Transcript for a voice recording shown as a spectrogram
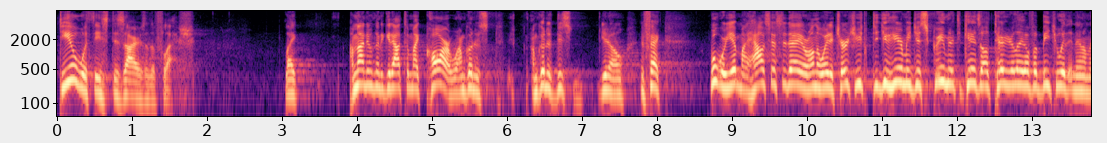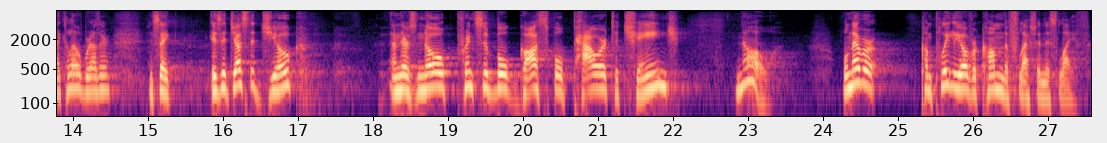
deal with these desires of the flesh? Like, I'm not even going to get out to my car where I'm going to I'm going to just, you know, in fact, what were you at my house yesterday or on the way to church? You, did you hear me just screaming at the kids? I'll tear your leg off, I'll beat you with it. And then I'm like, hello, brother. It's like, is it just a joke? And there's no principle, gospel power to change? No. We'll never completely overcome the flesh in this life.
